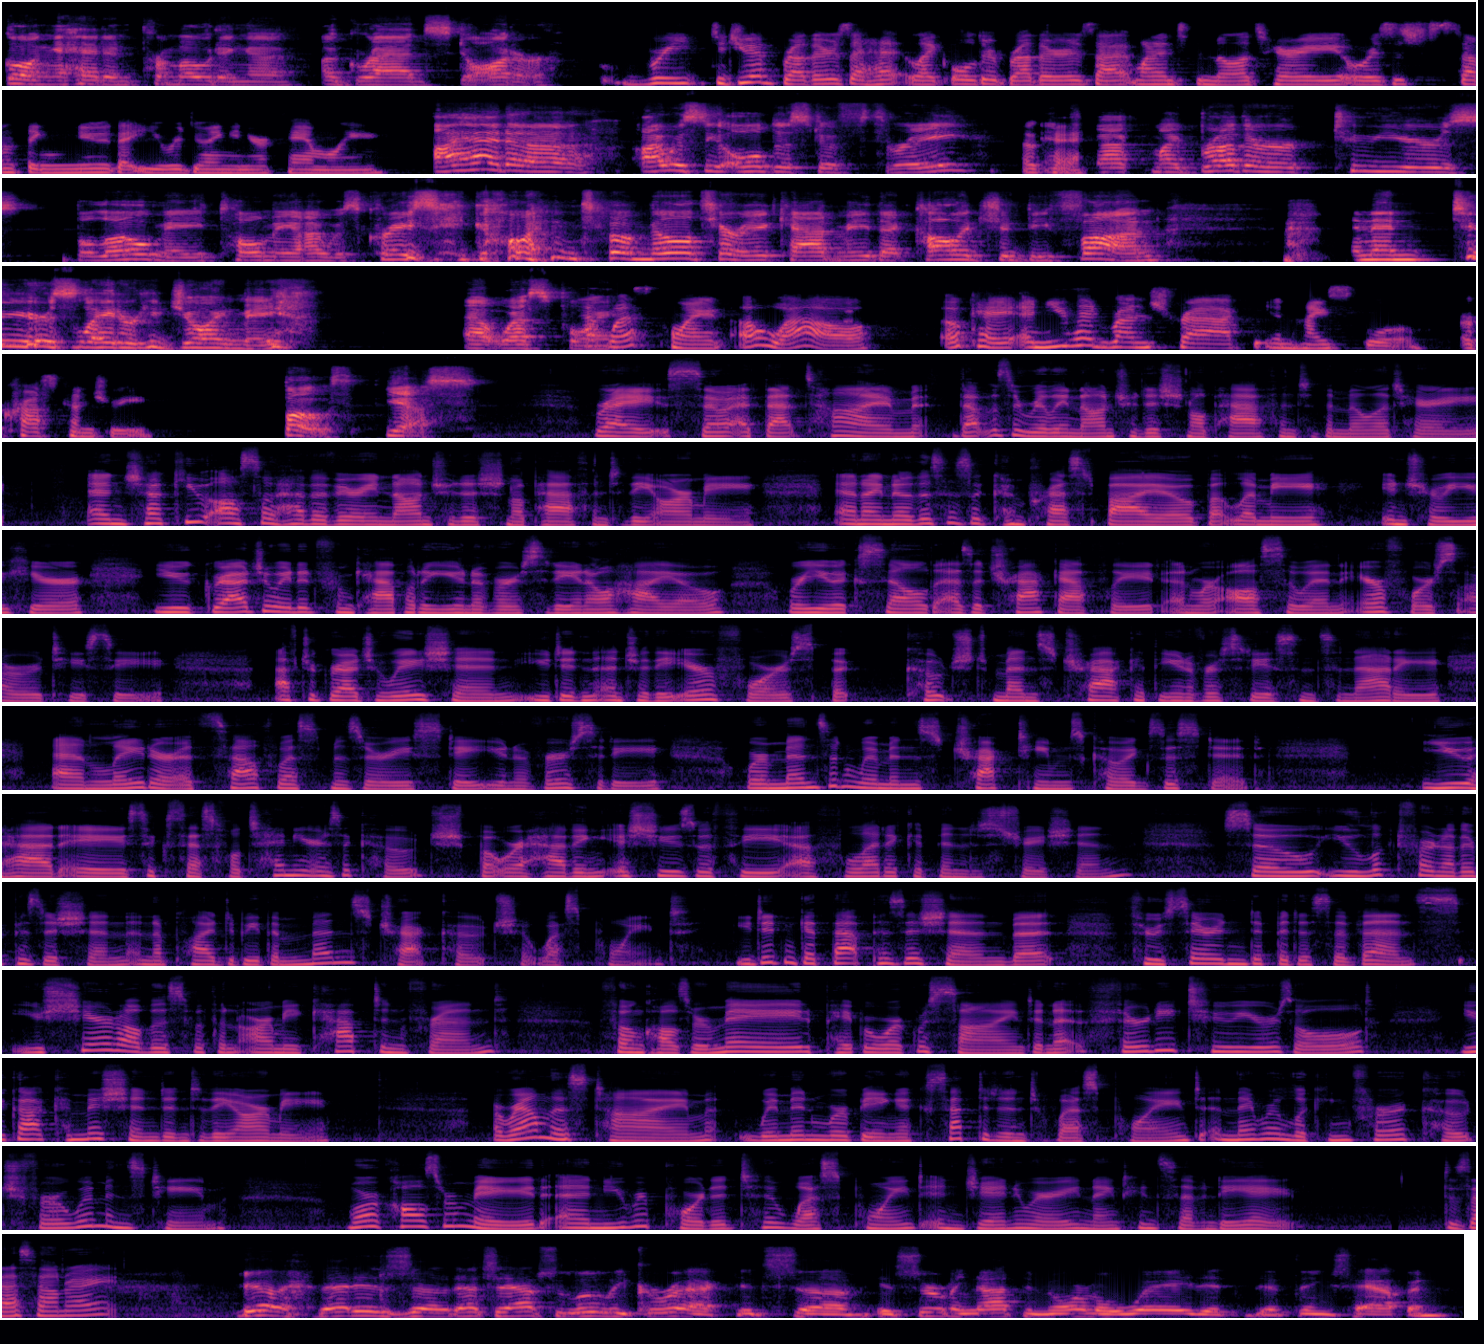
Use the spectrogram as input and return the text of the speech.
going ahead and promoting a, a grad's daughter. You, did you have brothers ahead, like older brothers that went into the military, or is this just something new that you were doing in your family? I had a, I was the oldest of three. Okay. In fact, my brother, two years below me, told me I was crazy going to a military academy, that college should be fun. And then two years later, he joined me at West Point. At West Point. Oh, wow. Okay. And you had run track in high school or cross country? Both, yes. Right. So at that time, that was a really non traditional path into the military. And Chuck, you also have a very non traditional path into the Army. And I know this is a compressed bio, but let me intro you here. You graduated from Capital University in Ohio, where you excelled as a track athlete and were also in Air Force ROTC. After graduation, you didn't enter the Air Force, but coached men's track at the University of Cincinnati and later at Southwest Missouri State University, where men's and women's track teams coexisted. You had a successful tenure as a coach, but were having issues with the athletic administration. So you looked for another position and applied to be the men's track coach at West Point. You didn't get that position, but through serendipitous events, you shared all this with an Army captain friend. Phone calls were made, paperwork was signed, and at 32 years old, you got commissioned into the Army. Around this time, women were being accepted into West Point and they were looking for a coach for a women's team. More calls were made, and you reported to West Point in January 1978. Does that sound right? Yeah, that is uh, that's absolutely correct. It's uh, it's certainly not the normal way that that things happen.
